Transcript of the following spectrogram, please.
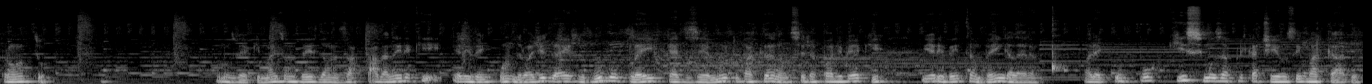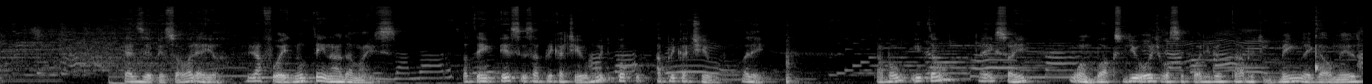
Pronto. Vamos ver aqui mais uma vez, dar uma zapada nele aqui. Ele vem com Android 10 do Google Play, quer dizer, muito bacana, você já pode ver aqui. E ele vem também, galera, olha aí, com pouquíssimos aplicativos embarcados. Quer dizer, pessoal, olha aí, ó, já foi, não tem nada mais. Só tem esses aplicativos, muito pouco aplicativo, olha aí. Tá bom? Então, é isso aí. O unboxing de hoje, você pode ver o tablet bem legal mesmo.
